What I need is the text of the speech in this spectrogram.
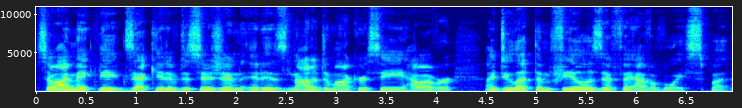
So I make the executive decision. It is not a democracy. However, I do let them feel as if they have a voice, but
